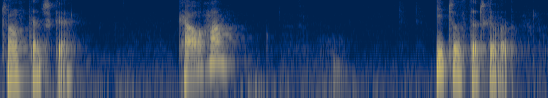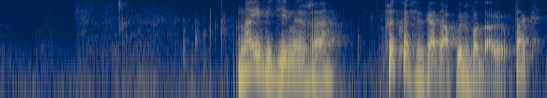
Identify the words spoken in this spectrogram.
cząsteczkę KOH i cząsteczkę wody. No i widzimy, że wszystko się zgadza oprócz wodoru, tak?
